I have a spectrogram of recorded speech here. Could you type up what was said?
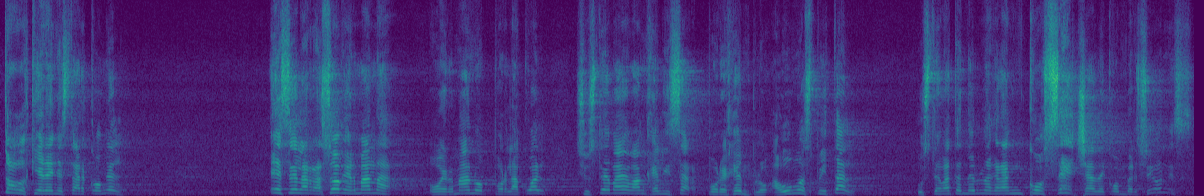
Todos quieren estar con Él. Esa es la razón, hermana o hermano, por la cual si usted va a evangelizar, por ejemplo, a un hospital, usted va a tener una gran cosecha de conversiones.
